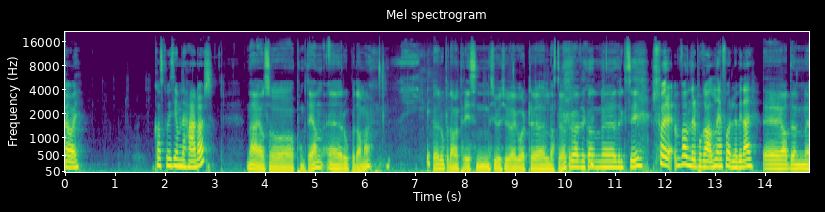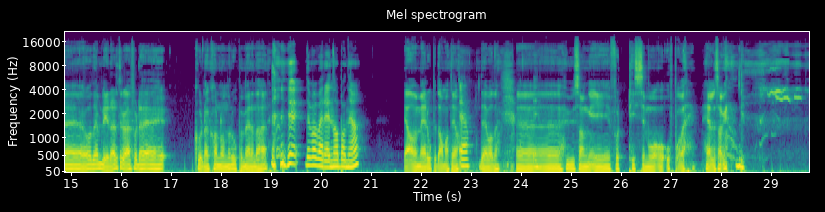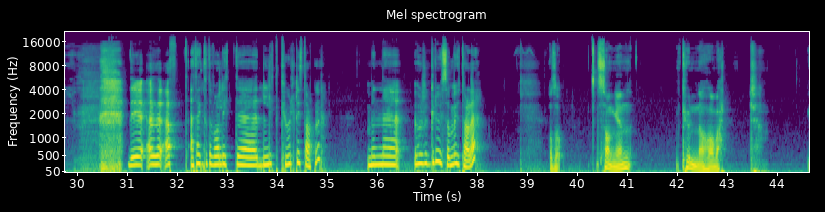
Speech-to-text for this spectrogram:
Oi, oi. Hva skal vi si om det her, Lars? Nei, altså punkt én, eh, ropedame. Ropedameprisen 2020 går til Latvia, tror jeg vi kan eh, trygt si. For vandrepokalen er foreløpig der. Eh, ja, den, eh, og den blir der, tror jeg, for det Hvordan kan noen rope mer enn det her? det var verre enn Albania. Ja, men med ropedama til, ja. Ja. Det var det. Eh, hun sang i fortissimo og oppover hele sangen. Du, jeg, jeg, jeg tenkte at det var litt, eh, litt kult i starten, men eh, hun har så grusom uttale. Altså, sangen kunne ha vært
